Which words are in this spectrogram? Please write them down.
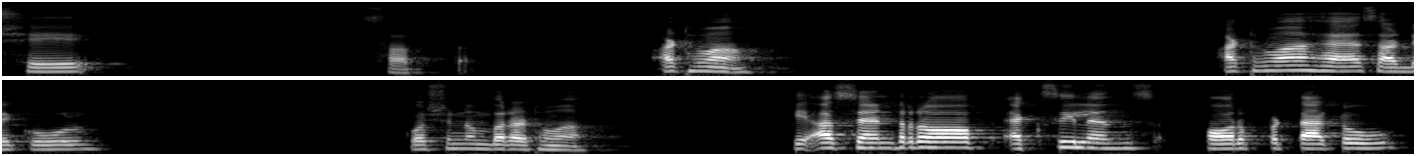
6 7 ਅੱਠਵਾਂ। ਅੱਠਵਾਂ ਹੈ ਸਾਡੇ ਕੋਲ। ਕੁਐਸਚਨ ਨੰਬਰ 8ਵਾਂ ਕਿ a center of excellence for potato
